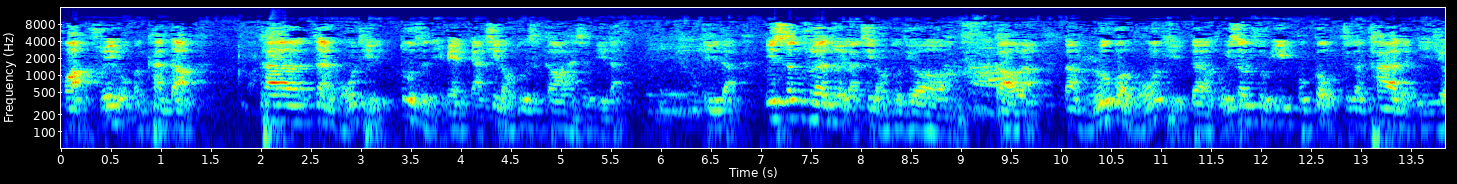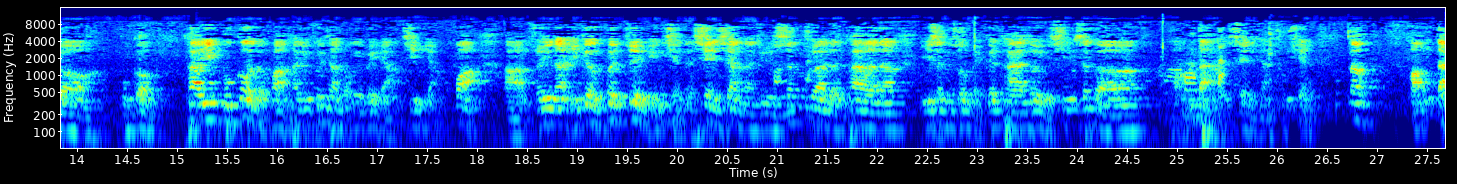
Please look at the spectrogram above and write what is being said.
化。所以我们看到，他在母体肚子里面氧气浓度是高还是低的？低的，一生出来之后氧气浓度就高了。那如果母体的维生素 E 不够，这个胎儿的 E 就不够。它 E 不够的话，它就非常容易被氧气氧化啊。所以呢，一个会最明显的现象呢，就是生出来的胎儿呢，医生说每个胎儿都有新生儿黄疸的现象出现。那黄疸，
